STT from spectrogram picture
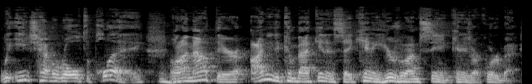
we each have a role to play. Mm-hmm. When I'm out there, I need to come back in and say, Kenny, here's what I'm seeing. Kenny's our quarterback.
